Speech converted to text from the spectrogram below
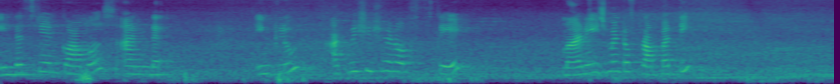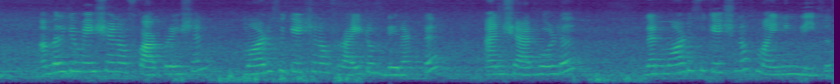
industry and commerce and include acquisition of state, management of property, amalgamation of corporation, modification of right of director and shareholder, then modification of mining leases.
